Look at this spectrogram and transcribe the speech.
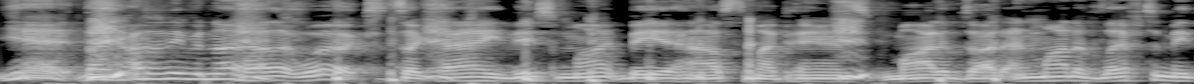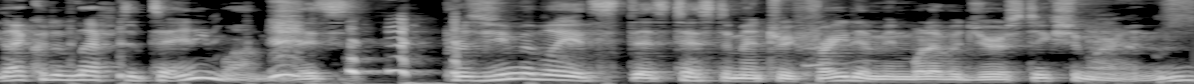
Yeah, like I don't even know how that works. It's like, hey, this might be a house that my parents might have died and might have left to me. They could have left it to anyone. It's presumably it's there's testamentary freedom in whatever jurisdiction we're in,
